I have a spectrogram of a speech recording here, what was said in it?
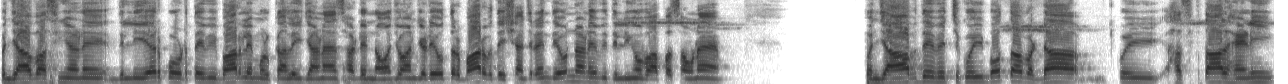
ਪੰਜਾਬ ਵਾਸੀਆਂ ਨੇ ਦਿੱਲੀ 에ਅਰਪੋਰਟ ਤੇ ਵੀ ਬਾਹਰਲੇ ਮੁਲਕਾਂ ਲਈ ਜਾਣਾ ਸਾਡੇ ਨੌਜਵਾਨ ਜਿਹੜੇ ਉਧਰ ਬਾਹਰ ਵਿਦੇਸ਼ਾਂ 'ਚ ਰਹਿੰਦੇ, ਉਹਨਾਂ ਨੇ ਵੀ ਦਿੱਲੀੋਂ ਵਾਪਸ ਆਉਣਾ ਹੈ। ਪੰਜਾਬ ਦੇ ਵਿੱਚ ਕੋਈ ਬਹੁਤਾ ਵੱਡਾ ਕੋਈ ਹਸਪਤਾਲ ਹੈ ਨਹੀਂ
